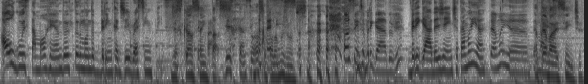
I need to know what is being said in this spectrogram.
algo está morrendo, todo mundo brinca de rest in peace. Descansa em paz. Descansa em Nossa, paz. falamos juntos. Ô, Cíntia, obrigado, viu? Obrigada, gente. Até amanhã. Até amanhã. Até, Até mais, Cíntia.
